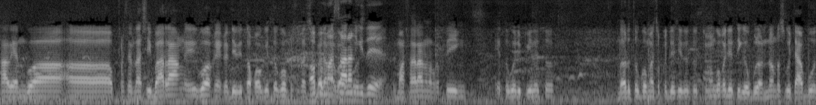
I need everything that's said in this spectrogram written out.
keahlian gue eh, presentasi barang jadi gue kayak kerja di toko gitu gue presentasi oh barang pemasaran gitu ya? Pemasaran marketing itu gue dipilih tuh. Baru tuh gue masuk kerja situ tuh cuma gue kerja tiga bulan dong terus gue cabut.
